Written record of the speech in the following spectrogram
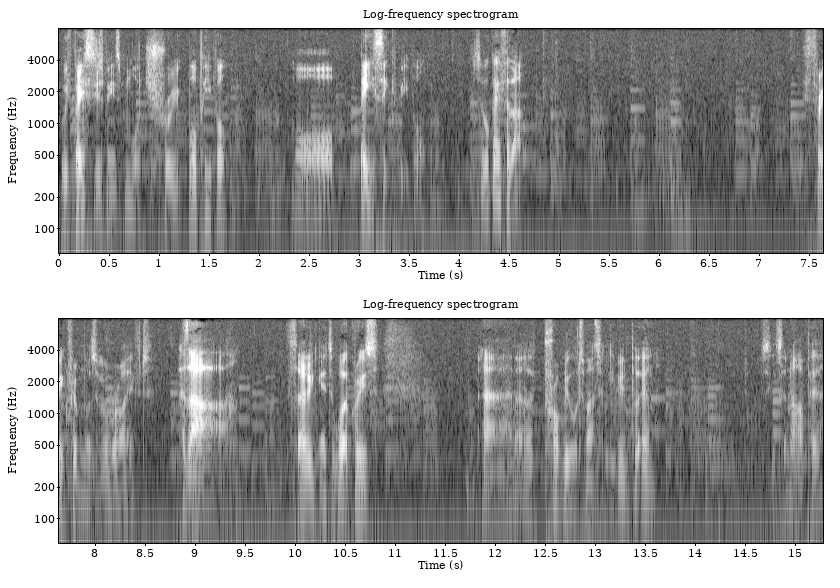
Which basically just means more true, more people. More basic people. So we'll go for that. Three criminals have arrived. Huzzah! So we can go to work crews. And I've probably automatically been put in since they're not up here.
